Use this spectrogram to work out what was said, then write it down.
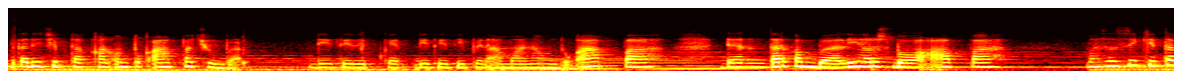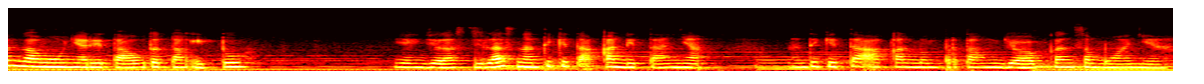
Kita diciptakan untuk apa coba? Dititipin, dititipin amanah untuk apa? Dan ntar kembali harus bawa apa? Masa sih kita nggak mau nyari tahu tentang itu? Yang jelas-jelas nanti kita akan ditanya. Nanti kita akan mempertanggungjawabkan semuanya.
